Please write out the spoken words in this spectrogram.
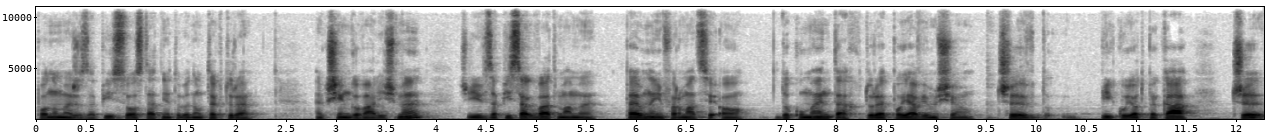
po numerze zapisu, ostatnie to będą te, które księgowaliśmy, czyli w zapisach VAT mamy pełne informacje o dokumentach, które pojawią się czy w pliku JPK, czy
